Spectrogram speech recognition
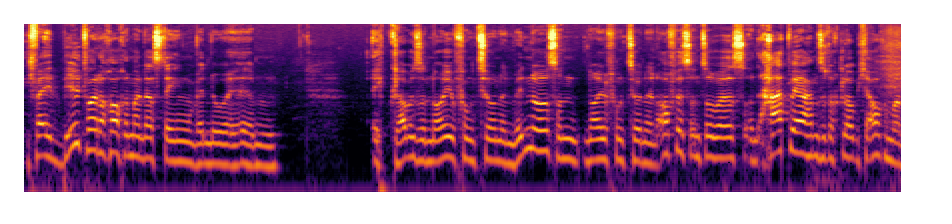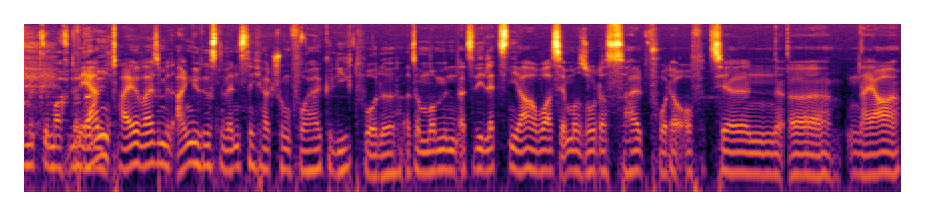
Ich weiß, Bild war doch auch immer das Ding, wenn du ähm, ich glaube, so neue Funktionen in Windows und neue Funktionen in Office und sowas. Und Hardware haben sie doch, glaube ich, auch immer mitgemacht. Werden teilweise mit angerissen, wenn es nicht halt schon vorher geleakt wurde. Also, moment, also die letzten Jahre war es immer so, dass halt vor der offiziellen, äh, naja,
